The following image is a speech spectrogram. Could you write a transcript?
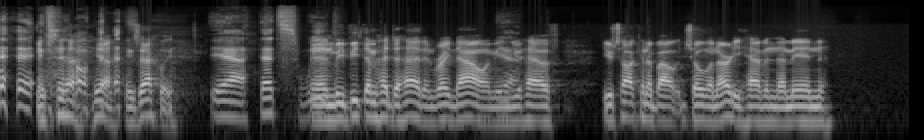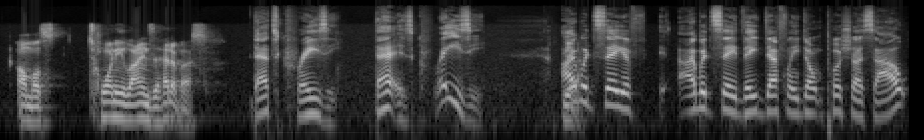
yeah, yeah, exactly. Yeah, that's weak. And we beat them head to head. And right now, I mean, Yeah. you have you're talking about Joe Lunardi having them in almost 20 lines ahead of us. That's crazy. That is crazy. I would say if I would say they definitely don't push us out.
